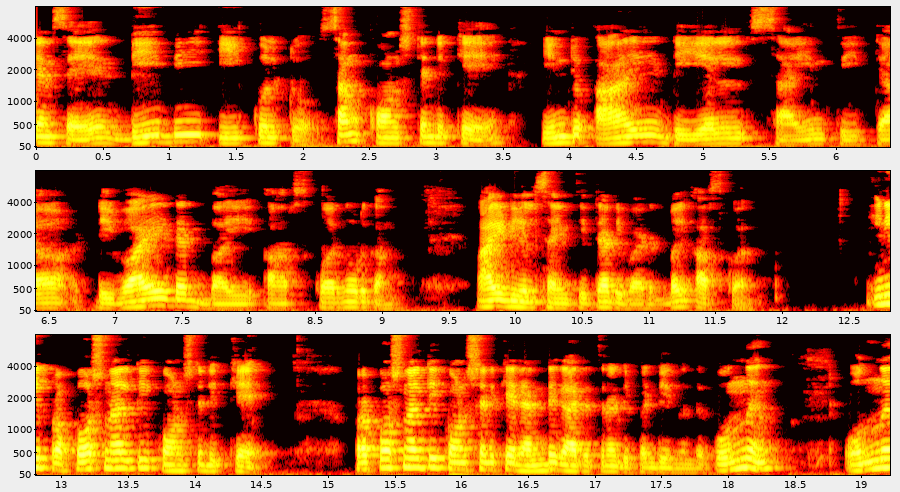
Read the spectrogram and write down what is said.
can say D B equal to some constant constant k I D L sine theta divided by R square എന്ന് കൊടുക്കാം. I D L sine theta divided by R square ഇനി proportionality constant K proportionality constant K രണ്ട് കാര്യത്തിനെ ഡിപ്പെൻഡ് ചെയ്യുന്നുണ്ട്. ഒന്ന് ഒന്ന്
